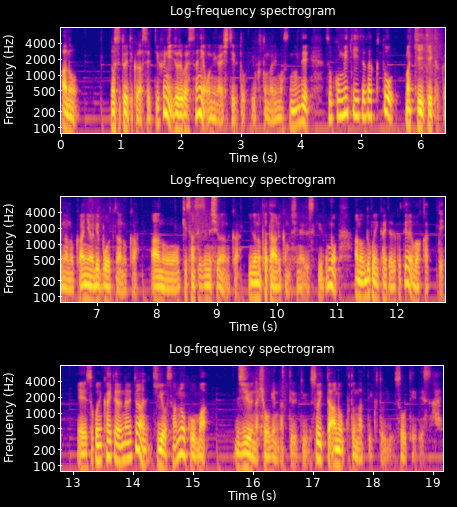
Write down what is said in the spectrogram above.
あの載せといてくださいっていうふうに上場会社さんにお願いしているということになりますのでそこを見ていただくと、まあ、経営計画なのかアニュアルレポートなのかあの決算説明書なのかいろんなパターンあるかもしれないですけれどもあのどこに書いてあるかというのが分かって、えー、そこに書いてある内容というのは企業さんのこう、まあ、自由な表現になっているというそういったあのことになっていくという想定です。はい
